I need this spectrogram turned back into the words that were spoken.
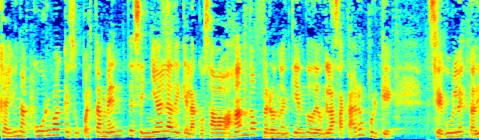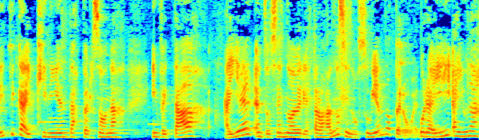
que hay una curva que supuestamente señala de que la cosa va bajando, pero no entiendo de dónde la sacaron porque según la estadística hay 500 personas infectadas ayer, entonces no debería estar bajando, sino subiendo, pero bueno. Por ahí hay unas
